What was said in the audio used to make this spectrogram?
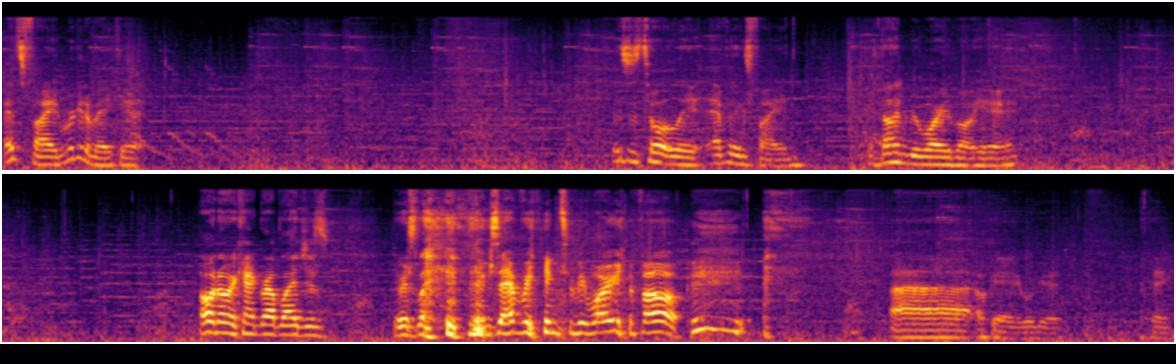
it's fine, we're gonna make it. This is totally, everything's fine. There's nothing to be worried about here. Oh no, I can't grab ledges. There's like, there's everything to be worried about. uh, okay, we're good. I think.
